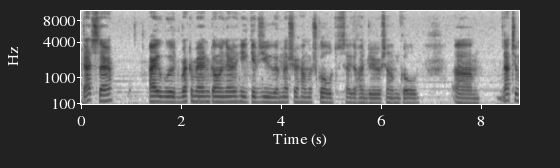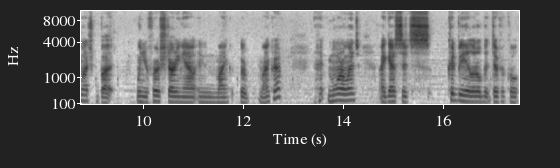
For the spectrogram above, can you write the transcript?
that's there. I would recommend going there. He gives you, I'm not sure how much gold, it's like a hundred or some gold. Um, not too much, but when you're first starting out in Mine or Minecraft, Morrowind, I guess it's could be a little bit difficult.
